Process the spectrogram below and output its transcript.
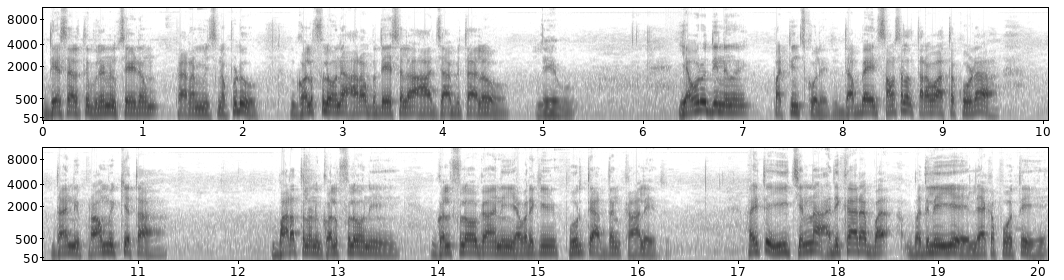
దేశాలతో విలీనం చేయడం ప్రారంభించినప్పుడు గల్ఫ్లోని అరబ్ దేశాల ఆ జాబితాలో లేవు. ఎవరు దీన్ని పట్టించుకోలేదు. డెబ్బై ఐదు సంవత్సరాల తర్వాత కూడా దాని ప్రాముఖ్యత భారత్లోని గల్ఫ్లోని గల్ఫ్లో కానీ ఎవరికి పూర్తి అర్థం కాలేదు. అయితే ఈ చిన్న అధికార బ బదిలీయే లేకపోతే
